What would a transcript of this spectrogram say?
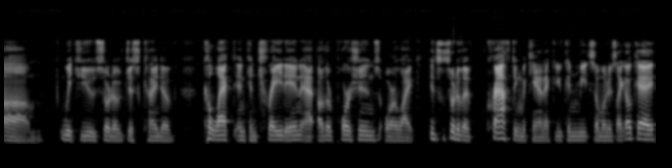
um, which you sort of just kind of collect and can trade in at other portions or like it's sort of a crafting mechanic. You can meet someone who's like, okay,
